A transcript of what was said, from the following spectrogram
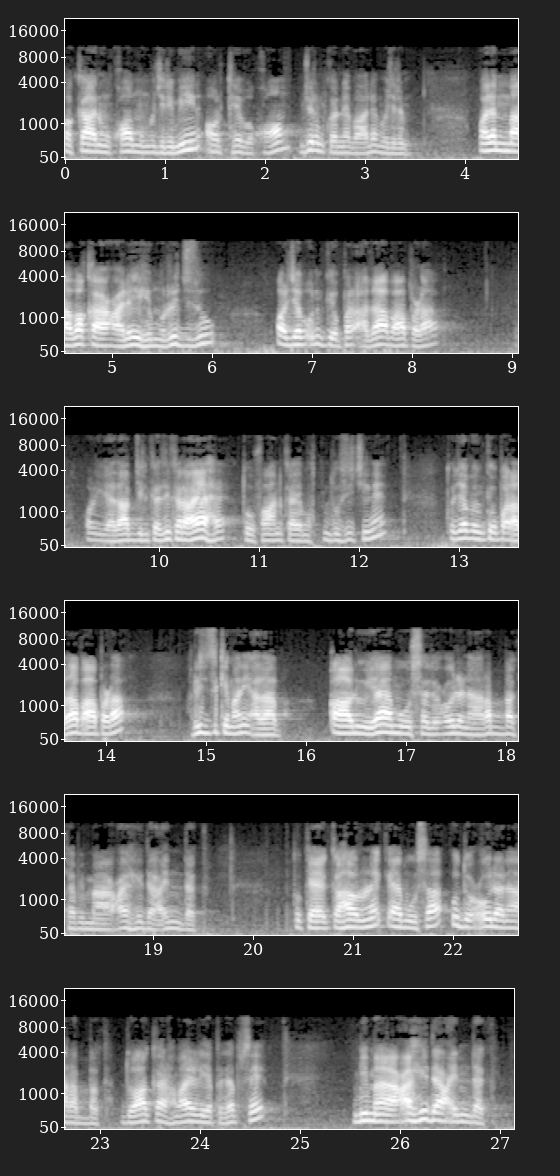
وقان قوم مجرمین اور تھے وہ قوم جرم کرنے والے مجرم۔ علما وقع علیہم رجزو اور جب ان کے اوپر عذاب آ پڑا، اور یہ عذاب جن کا ذکر آیا ہے، طوفان کا دوسری چیزیں تو جب ان کے اوپر عذاب آ پڑا، رجز کے معنی عذاب۔ قالوا یا موسى ادع لنا ربك بما عهد عندك۔ تو کہا انہوں نے کہ موسا ادعو لنا ربک دعا کر ہمارے لیے اپنے رب سے۔ بما عہد عندك۔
